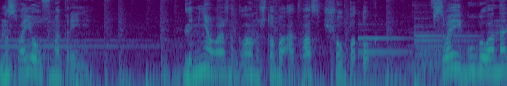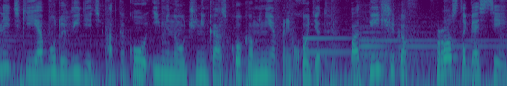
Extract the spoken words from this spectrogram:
на свое усмотрение. Для меня важно главное чтобы от вас шел поток. В своей Google аналитике я буду видеть от какого именно ученика сколько мне приходит подписчиков, просто гостей.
